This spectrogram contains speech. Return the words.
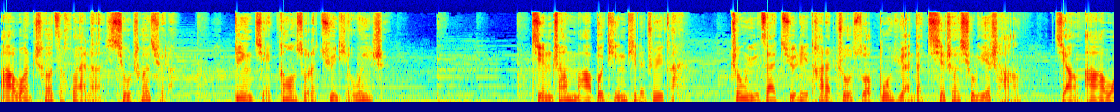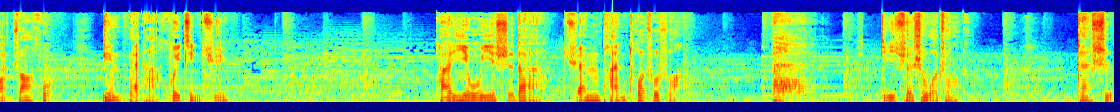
阿旺车子坏了，修车去了，并且告诉了具体位置。警察马不停蹄的追赶，终于在距离他的住所不远的汽车修理厂。将阿旺抓获，并带他回警局。他一五一十的全盘托出说：“哎，的确是我撞的，但是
